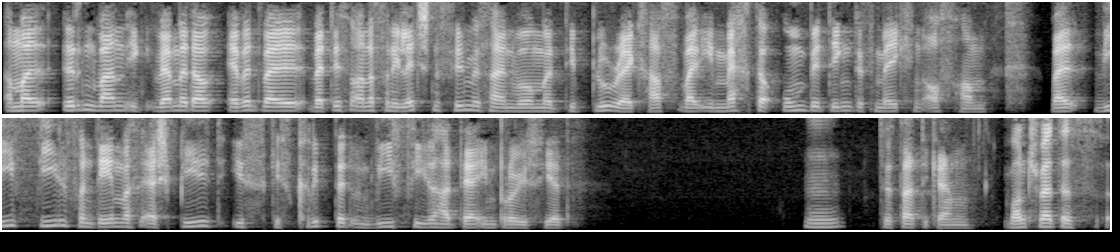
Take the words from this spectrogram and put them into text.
einmal irgendwann, ich werde mir da eventuell, wird das einer von den letzten Filmen sein, wo man die Blu-ray kauft, weil ich möchte da unbedingt das Making-of haben. Weil wie viel von dem, was er spielt, ist geskriptet und wie viel hat er improvisiert. Hm. Das dachte ich gern. Manchmal das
